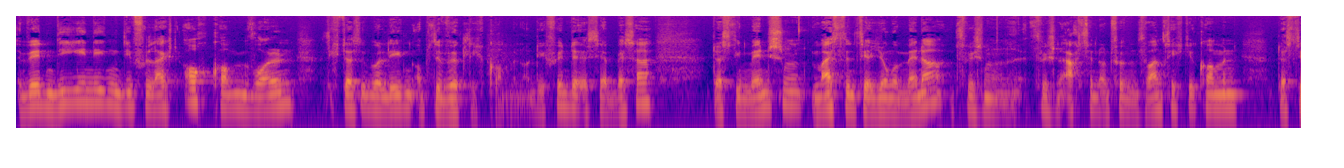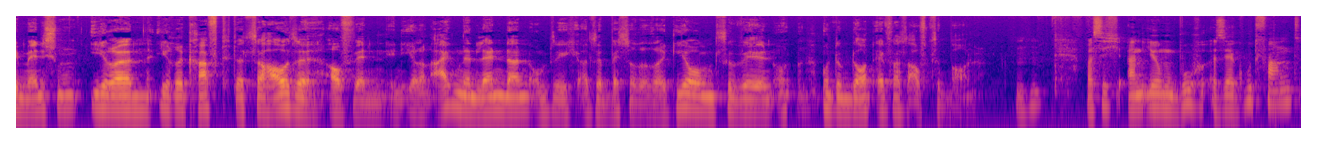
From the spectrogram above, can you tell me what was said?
werden diejenigen, die vielleicht auch kommen wollen, sich das überlegen, ob sie wirklich kommen. Und ich finde es ja besser, dass die Menschen, meistens ja junge Männer zwischen, zwischen 18 und 25, die kommen, dass die Menschen ihre, ihre Kraft da zu Hause aufwenden, in ihren eigenen Ländern, um sich also bessere Regierungen zu wählen und, und um dort etwas aufzubauen. Was ich an Ihrem Buch sehr gut fand,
